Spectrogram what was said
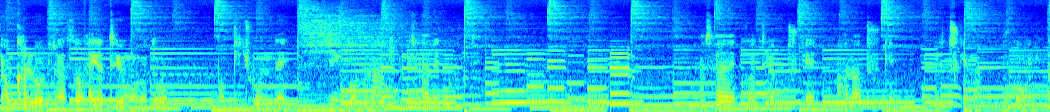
0칼로리라서 다이어트용으로도 먹기 좋은데 이제 이거 하나 좀 사야 될 것 같아 하나 사야 될 것 같아요. 두 개? 아, 하나 두 개? 그래 두 개만? 무거우니까.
